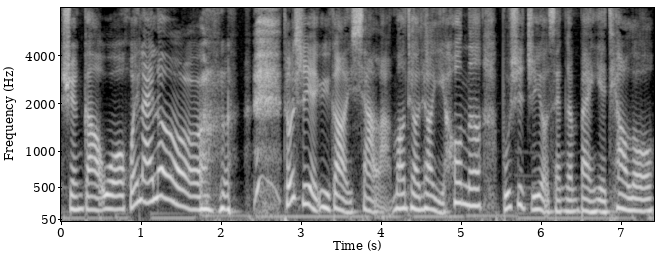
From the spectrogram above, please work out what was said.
宣告我回来喽。同时也预告一下啦，猫跳跳以后呢，不是只有三更半夜跳喽，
